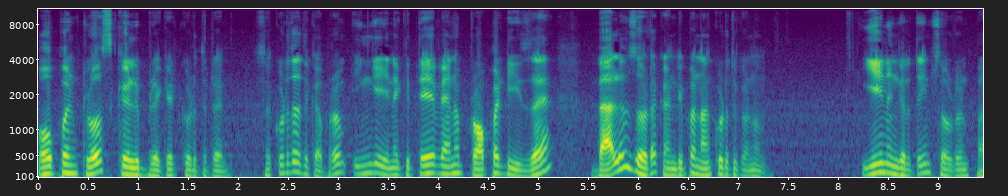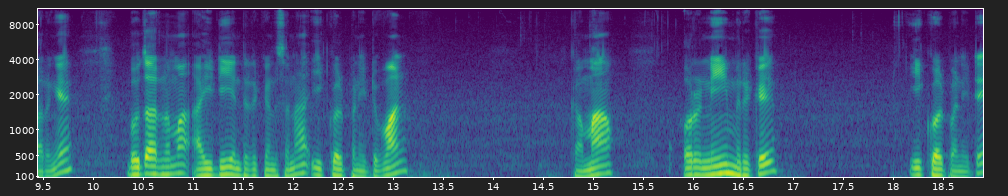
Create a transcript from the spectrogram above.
ஓப்பன் க்ளோஸ் கேள்வி பிரேக்கெட் கொடுத்துட்டேன் ஸோ கொடுத்ததுக்கப்புறம் இங்கே எனக்கு தேவையான ப்ராப்பர்ட்டிஸை வேல்யூஸோட கண்டிப்பாக நான் கொடுத்துக்கணும். ஏனுங்கிறதையும் சொல்கிறேன்னு பாருங்கள் இப்போ உதாரணமாக ஐடி என்று இருக்குன்னு சொன்னால் ஈக்குவல் பண்ணிவிட்டு ஒன் கமா. ஒரு நேம் இருக்குது ஈக்குவல் பண்ணிவிட்டு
